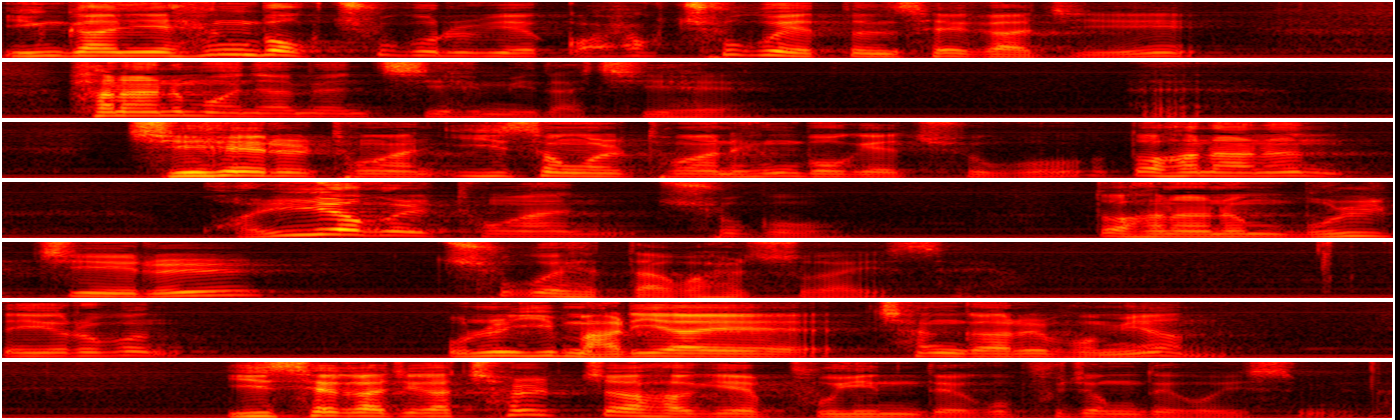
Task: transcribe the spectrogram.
인간이 행복 추구를 위해 꼭 추구했던 세 가지. 하나는 뭐냐면 지혜입니다. 지혜. 예. 지혜를 통한 이성을 통한 행복의 추구. 또 하나는 권력을 통한 추구. 또 하나는 물질을 추구했다고 할 수가 있어요. 네, 여러분 오늘 이 마리아의 창가를 보면 이 세 가지가 철저하게 부인되고 부정되고 있습니다.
